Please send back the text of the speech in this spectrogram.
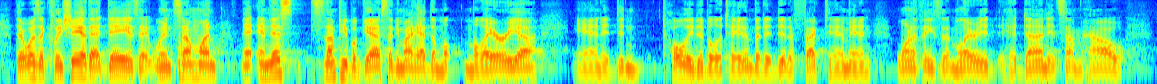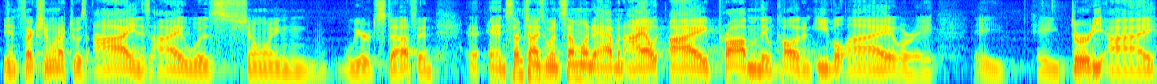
there was a cliche of that day is that when someone, and this, some people guess that he might have the malaria and it didn't totally debilitate him, but it did affect him. And one of the things that malaria had done, it somehow, the infection went up to his eye and his eye was showing weird stuff. And, and sometimes when someone would have an eye, eye problem, they would call it an evil eye or a, a, a dirty eye.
